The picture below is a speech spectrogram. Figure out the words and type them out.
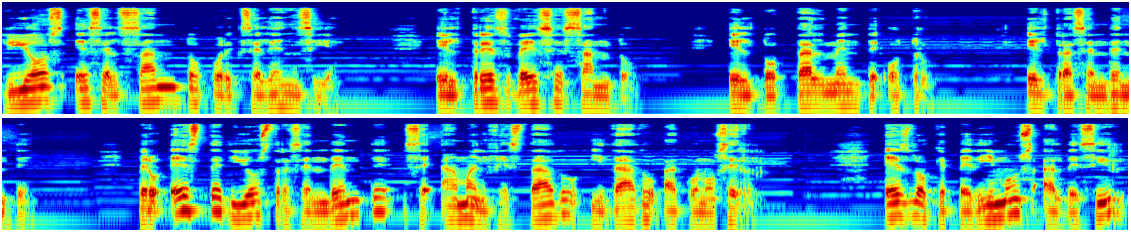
Dios es el santo por excelencia, el tres veces santo, el totalmente otro el trascendente. Pero este Dios trascendente se ha manifestado y dado a conocer. Es lo que pedimos al decir,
